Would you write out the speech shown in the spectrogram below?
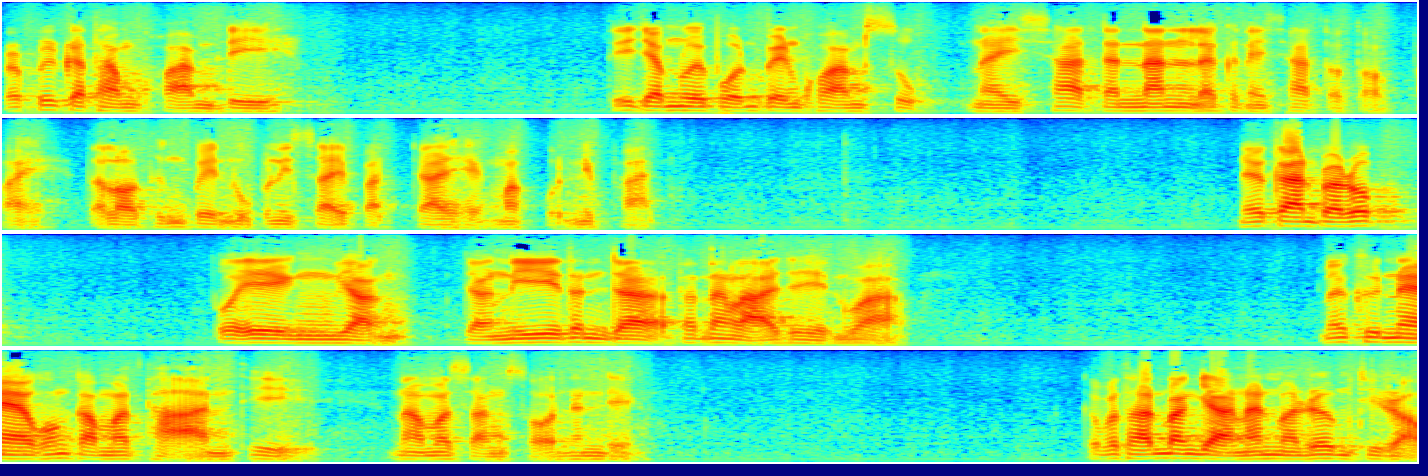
ประพฤติกระทำความดี ที่จะนวยผลเป็นความสุขในชาตินั้น ๆ และก็ในชาติต่อ ๆ ไป ตลอดถึงเป็นอุปนิสัยปัจจัยแห่งมรรคผลนิพพานในการประรบตัวเองอย่างอย่างนี้ท่านจะท่านทั้งหลายจะเห็นว่านั่นคือแนวของกรรมฐานที่ นำมาสั่งสอนนั่นเองกรรมฐานบางอย่างนั้นมาเริ่มที่เรา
